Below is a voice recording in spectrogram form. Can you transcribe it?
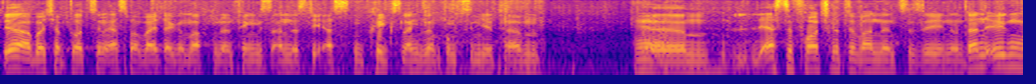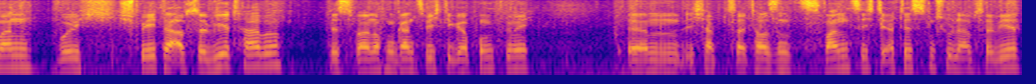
ja, aber ich habe trotzdem erstmal weitergemacht und dann fing es an, dass die ersten Tricks langsam funktioniert haben. Ja. Ähm, erste Fortschritte waren dann zu sehen. Und dann irgendwann, wo ich später absolviert habe, das war noch ein ganz wichtiger Punkt für mich. Ähm, ich habe 2020 die Artistenschule absolviert.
